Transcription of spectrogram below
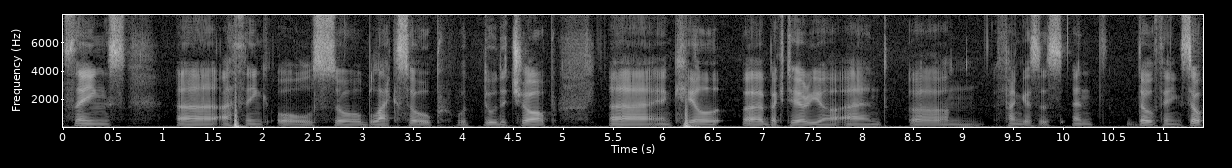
things. Uh, I think also black soap would do the job and kill bacteria and um, funguses and those things. So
